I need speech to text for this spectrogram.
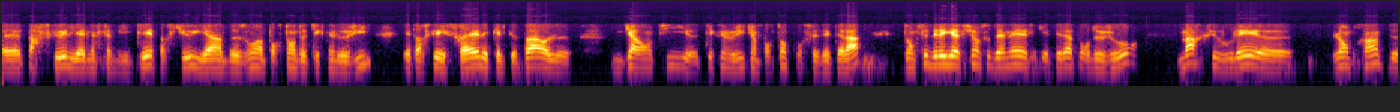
euh, parce qu'il y a une instabilité, parce qu'il y a un besoin important de technologie, et parce qu'Israël est quelque part une garantie euh, technologique importante pour ces États-là. Donc cette délégation soudanaise qui était là pour deux jours marque, si vous voulez, euh, l'empreinte de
